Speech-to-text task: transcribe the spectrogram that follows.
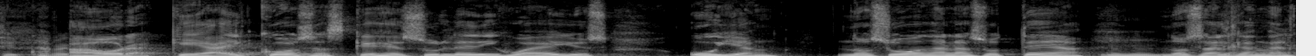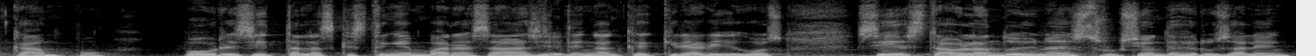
Sí, correcto. Ahora, que hay cosas que Jesús le dijo a ellos, huyan, no suban a la azotea, no salgan al campo. Pobrecitas las que estén embarazadas y tengan que criar hijos. Sí, está hablando de una destrucción de Jerusalén,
